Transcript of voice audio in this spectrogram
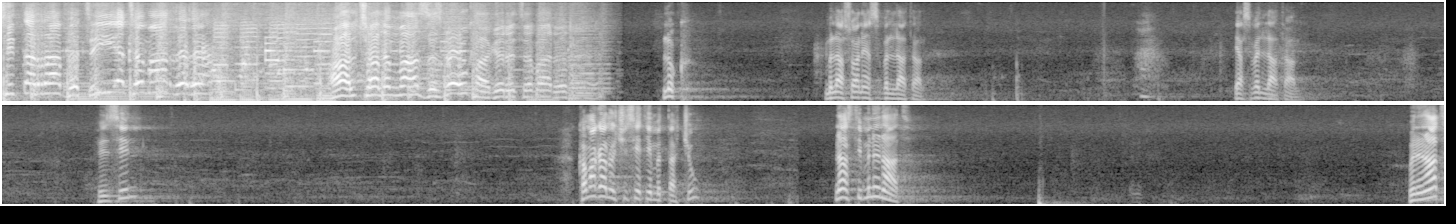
ሲጠራበት እየተማረረ አልቻለም ማዘዝ ነው ከሀገር ተባረረ። ሉክ ምላሷን ያስበላታል ያስበላታል። ህዚን ከማጋኖች ሴት የመጣችው ናስቲ ምን ናት? ምን ናት?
